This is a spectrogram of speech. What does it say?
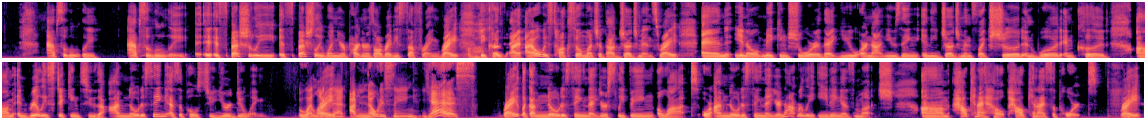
Absolutely. Absolutely. Especially especially when your partner is already suffering, right? Ugh. Because I, I always talk so much about judgments, right? And you know, making sure that you are not using any judgments like should and would and could, um, and really sticking to the I'm noticing as opposed to you're doing. Oh, I like right? that. I'm noticing. Yes right? Like I'm noticing that you're sleeping a lot, or I'm noticing that you're not really eating as much. Um, how can I help? How can I support? Right?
